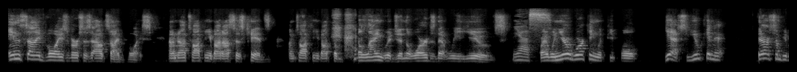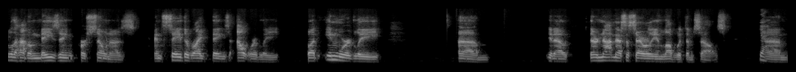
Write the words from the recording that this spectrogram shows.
inside voice versus outside voice. And i'm not talking about us as kids. I'm talking about the, the language and the words that we use. Yes. Right? When you're working with people yes you can there are some people that have amazing personas and say the right things outwardly, but inwardly, um, you know, they're not necessarily in love with themselves. Yeah. Um,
